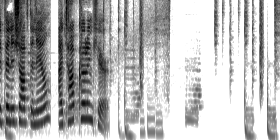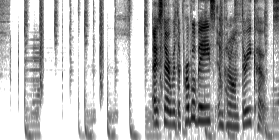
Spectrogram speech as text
To finish off the nail, I top coat and cure. I start with a purple base and put on 3 coats.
